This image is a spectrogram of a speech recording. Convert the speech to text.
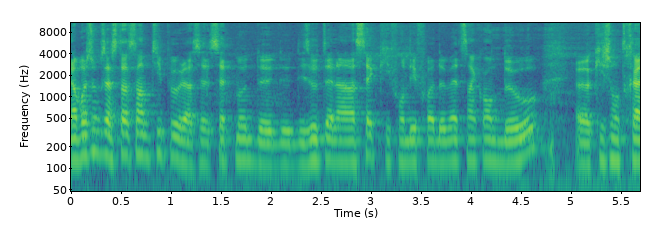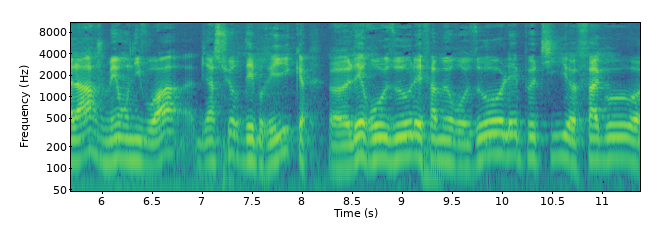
J'ai l'impression que ça se tasse un petit peu là, cette mode des hôtels à insectes qui font des fois 2,50 m de haut, euh, qui sont très larges, mais on y voit bien sûr des briques, euh, les roseaux, les fameux roseaux, les petits euh, fagots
